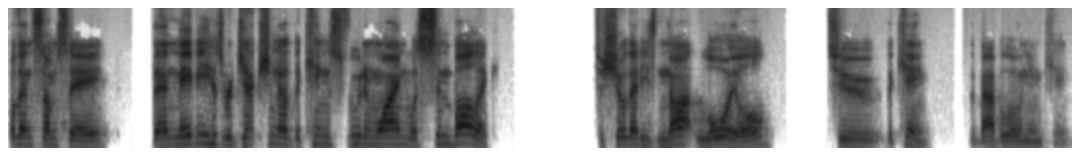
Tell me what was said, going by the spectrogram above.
Well, then some say, then maybe his rejection of the king's food and wine was symbolic to show that he's not loyal to the king, the Babylonian king.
